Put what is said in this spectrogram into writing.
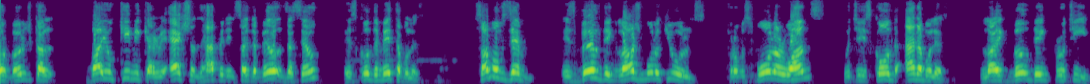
or biological biochemical reactions happen inside the, the cell is called the metabolism. Some of them is building large molecules from smaller ones, which is called anabolism, like building protein.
